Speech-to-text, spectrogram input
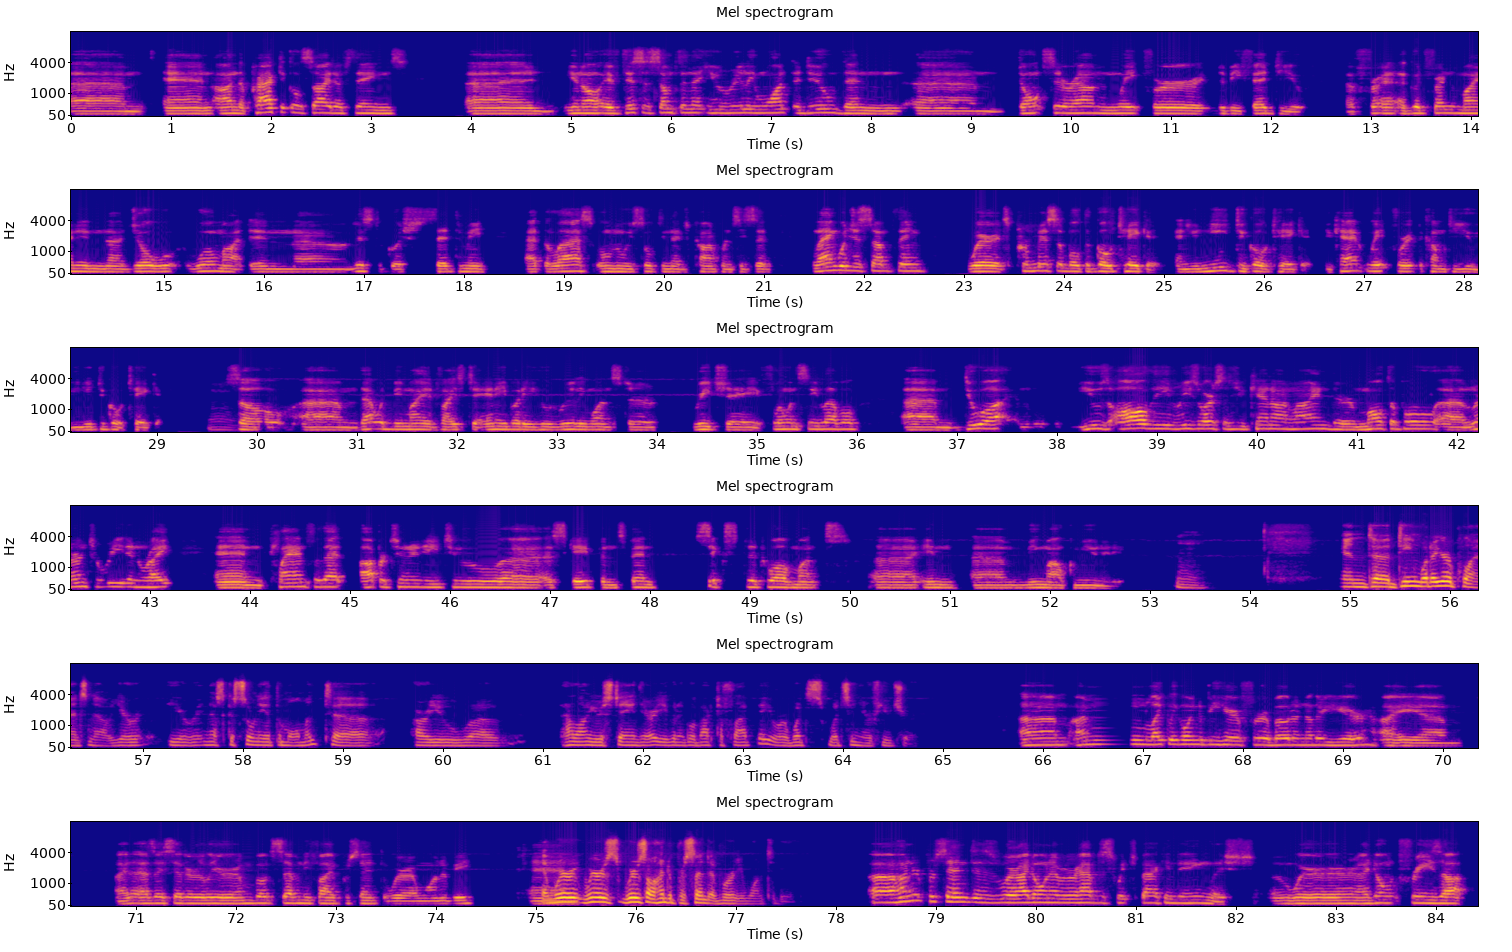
um, and on the practical side of things, and you know, if this is something that you really want to do, then um, don't sit around and wait for it to be fed to you. A, friend, a good friend of mine in uh, Joe Wilmot in uh, said to me, at the last Ulnui Edge conference, he said, language is something where it's permissible to go take it and you need to go take it. You can't wait for it to come to you. You need to go take it. Mm. So um, that would be my advice to anybody who really wants to reach a fluency level. Um, do uh, use all the resources you can online. There are multiple. Uh, learn to read and write, and plan for that opportunity to uh, escape and spend six to 12 months uh, in um, Mi'kmaq community. Mm. And uh, Dean, what are your plans now? You're you're in Eskasoni at the moment. Uh, are you? Uh, how long are you're staying there? Are you going to go back to Flat Bay, or what's what's in your future? Um, I'm likely going to be here for about another year. I, um, I as I said earlier, I'm about 75% where I want to be. And, and where where's where's 100% of where you want to be? hundred percent is where I don't ever have to switch back into English, uh, where I don't freeze up,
